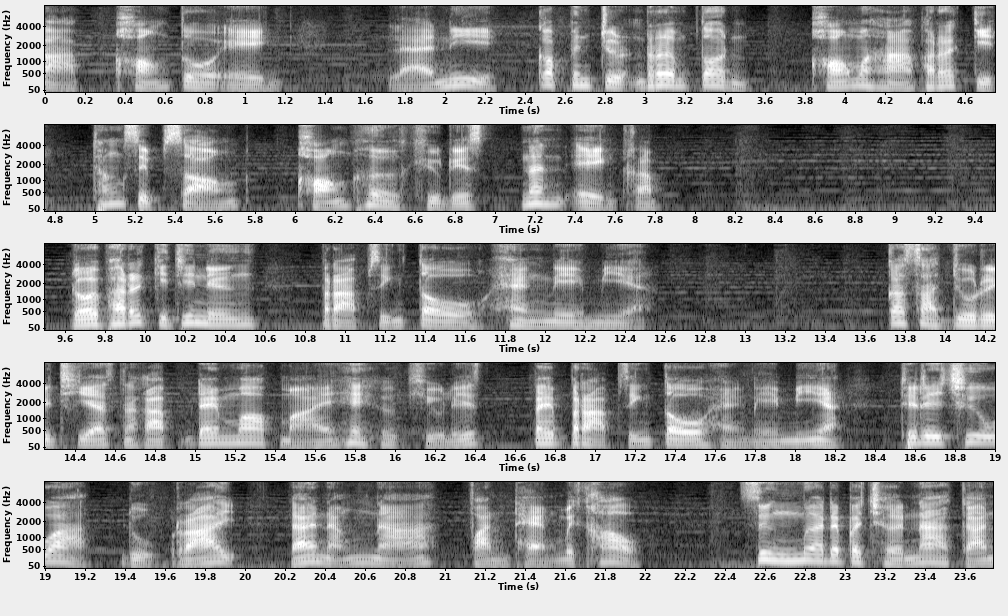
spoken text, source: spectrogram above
บาปของตัวเอง และนี่ก็เป็นจุดเริ่มต้นของมหาภารกิจทั้ง 12 ของเฮอร์คิวลิสนั่นเองครับ โดยภารกิจที่ 1 ปราบสิงโตแห่งเนเมีย กษัตริย์ยูริเทียสนะครับได้มอบหมายให้เฮอร์คิวลิสไปปราบสิงโตแห่งเนเมีย ที่ได้ชื่อว่าดุร้ายและหนังหนาฟันแทงไม่เข้า ซึ่งเมื่อได้เผชิญหน้ากัน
